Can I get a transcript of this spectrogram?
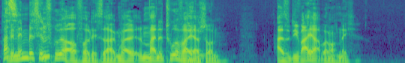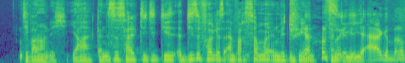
was? wir nehmen ein bisschen früher auf, wollte ich sagen, weil meine Tour war ja schon. Also die war ja aber noch nicht. Die war noch nicht. Ja, dann ist es halt, die, die, die, diese Folge ist einfach somewhere in between, ich. ja, genau.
